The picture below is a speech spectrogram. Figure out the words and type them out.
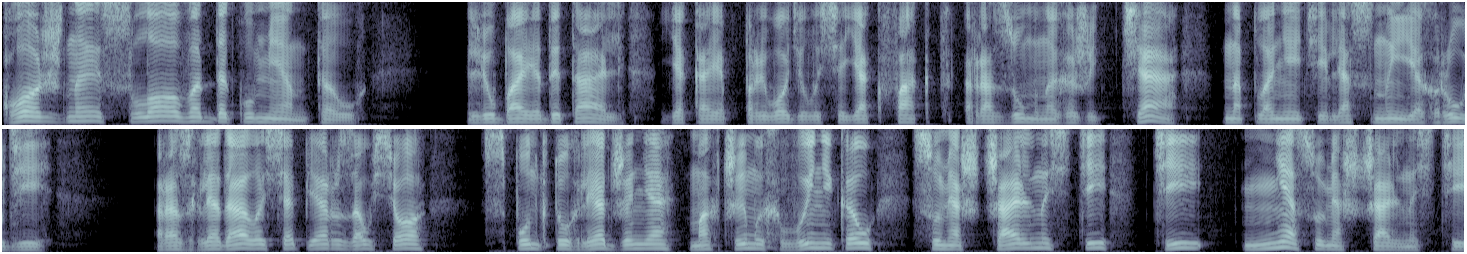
кожнае слово дакументаў, любая дэталь, якая прыводзілася як факт разумнага жыцця на планеце лясныя грудзі, разглядалася перш за ўсё з пункту гледжання магчымых вынікаў сумяшчальнасці ці несумяшчальнасці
